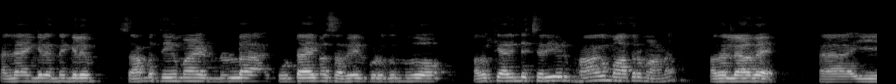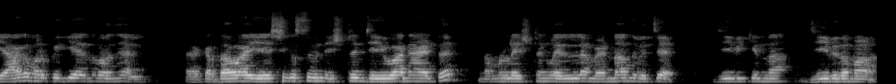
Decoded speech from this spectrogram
അല്ലെങ്കിൽ എന്തെങ്കിലും സാമ്പത്തികമായിട്ടുള്ള കൂട്ടായ്മ സഭയിൽ കൊടുക്കുന്നതോ അതൊക്കെ അതിന്റെ ചെറിയൊരു ഭാഗം മാത്രമാണ്. അതല്ലാതെ ഈ യാഗമർപ്പിക്കുക എന്ന് പറഞ്ഞാൽ കർത്താവായ യേശുക്രിസ്തുവിന്റെ ഇഷ്ടം ചെയ്യുവാനായിട്ട് നമ്മളുടെ ഇഷ്ടങ്ങളെല്ലാം വേണ്ടാന്ന് വെച്ച് ജീവിക്കുന്ന ജീവിതമാണ്.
